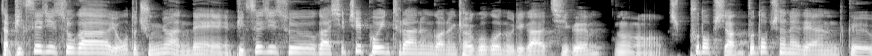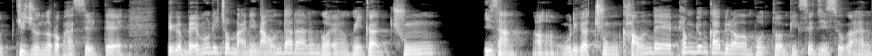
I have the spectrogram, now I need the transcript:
자, 빅스 지수가 이것도 중요한데, 빅스 지수가 17포인트라는 거는 결국은 우리가 지금, 어, 풋옵션, 풋옵션에 대한 그 기준으로 봤을 때 지금 매물이 좀 많이 나온다라는 거예요. 그러니까 중, 이상, 어, 우리가 중 가운데 평균값이라고 하면 보통 빅스 지수가 한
